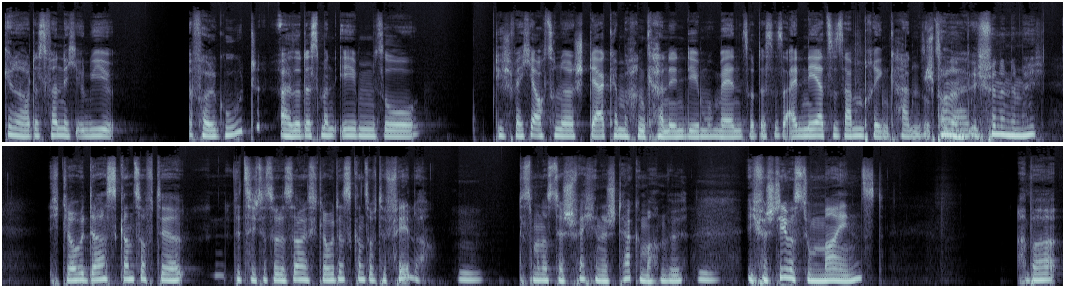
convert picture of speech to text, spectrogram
genau, das fand ich irgendwie voll gut. Also, dass man eben so die Schwäche auch zu einer Stärke machen kann in dem Moment, so dass es einen näher zusammenbringen kann. Sozusagen. Spannend. Ich finde nämlich, ich glaube, da ist ganz oft der witzig, dass du das sagst. Ich glaube, das ist ganz oft der Fehler. Hm. Dass man aus der Schwäche eine Stärke machen will. Hm. Ich verstehe, was du meinst, aber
